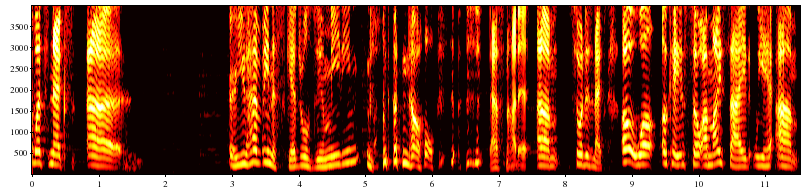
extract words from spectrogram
what's next? Uh, are you having a scheduled Zoom meeting? no, that's not it. Um, so what is next? Oh well, okay. So on my side, we um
